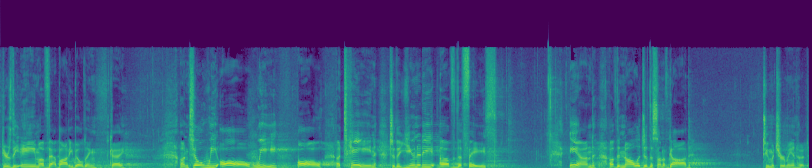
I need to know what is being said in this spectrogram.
here's the aim of that bodybuilding, okay? Until we all, we all attain to the unity of the faith and of the knowledge of the Son of God to mature manhood.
